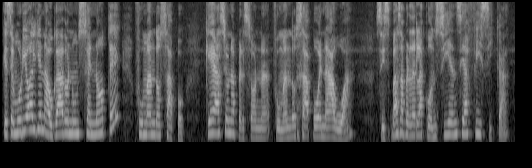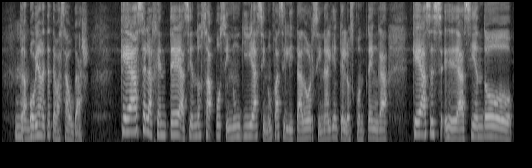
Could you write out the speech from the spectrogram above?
que se murió alguien ahogado en un cenote fumando sapo. ¿Qué hace una persona fumando sapo en agua? Si vas a perder la conciencia física, te- obviamente te vas a ahogar. ¿Qué hace la gente haciendo sapos sin un guía, sin un facilitador, sin alguien que los contenga? ¿Qué haces eh, haciendo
